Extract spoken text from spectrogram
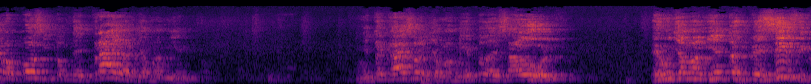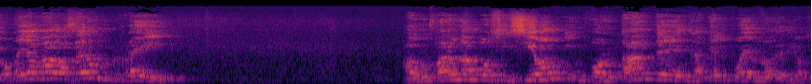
propósito te trae al llamamiento. En este caso, el llamamiento de Saúl es un llamamiento específico. Fue llamado a ser un rey a ocupar una posición importante entre aquel pueblo de Dios.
